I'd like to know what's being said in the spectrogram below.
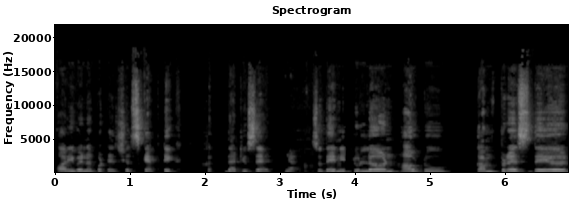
or even a potential skeptic that you said yeah so they need to learn how to compress their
